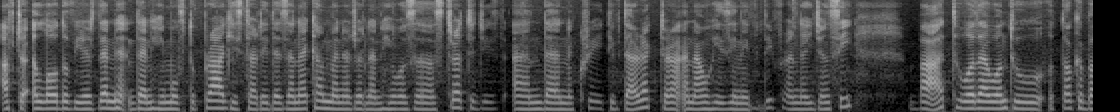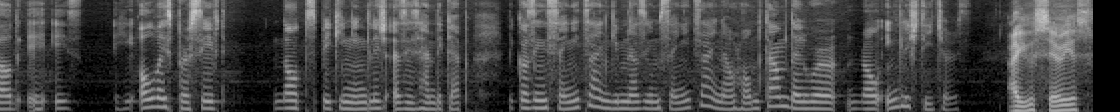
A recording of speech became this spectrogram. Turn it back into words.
after a lot of years, then then he moved to Prague. He started as an account manager, then he was a strategist, and then a creative director, and now he's in a different agency. But what I want to talk about is he always perceived not speaking English as his handicap because in Senica, in Gymnasium Senica, in our hometown, there were no English teachers. Are you serious?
